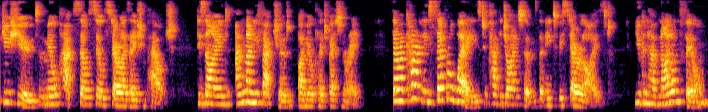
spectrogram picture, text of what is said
introduce you to the Millpack Self-Seal Sterilisation Pouch, designed and manufactured by Millpledge Veterinary. There are currently several ways to package items that need to be sterilised. You can have nylon film.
